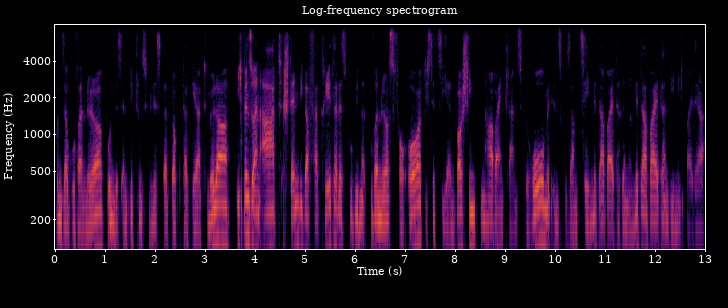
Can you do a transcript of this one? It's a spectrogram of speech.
unser Gouverneur, Bundesentwicklungsminister Dr. Gerd Müller. Ich bin so eine Art ständiger Vertreter des Gouverneurs vor Ort. Ich sitze hier in Washington, habe ein kleines Büro mit insgesamt zehn Mitarbeiterinnen und Mitarbeitern, die mich bei der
